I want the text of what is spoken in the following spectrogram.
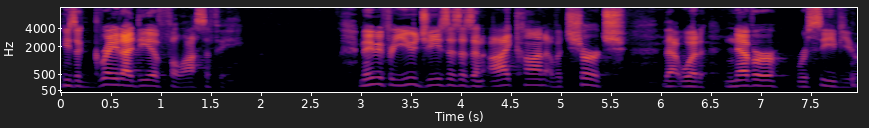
He's a great idea of philosophy. Maybe for you, Jesus is an icon of a church that would never receive you.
